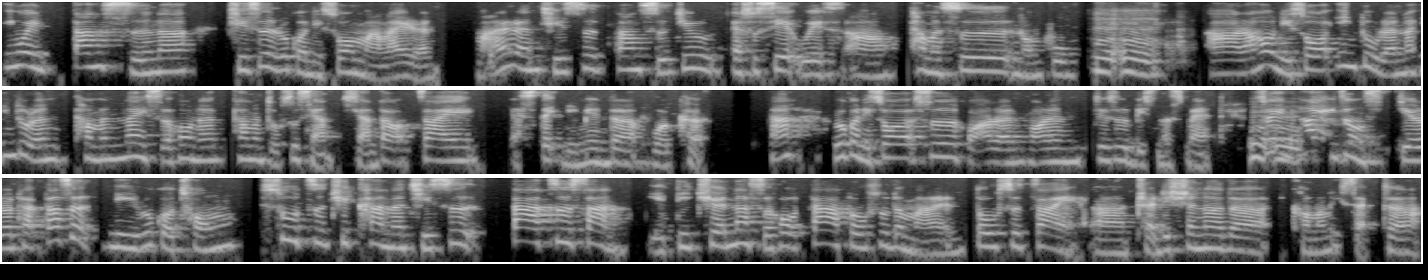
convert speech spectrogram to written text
因为当时呢，其实如果你说马来人，马来人其实当时就 associate with 啊，他们是农夫。嗯嗯。啊，然后你说印度人呢，印度人他们那时候呢，他们总是想想到在 estate 里面的 worker。啊，如果你说是华人，华人就是 businessman，所以他有这种 stereotype。但是你如果从数字去看呢，其实。大致上也的确，那时候大多数的马来人都是在啊 traditional 的 economic sector 啦，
